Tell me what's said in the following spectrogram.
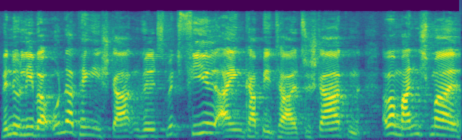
wenn du lieber unabhängig starten willst, mit viel Eigenkapital zu starten. Aber manchmal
